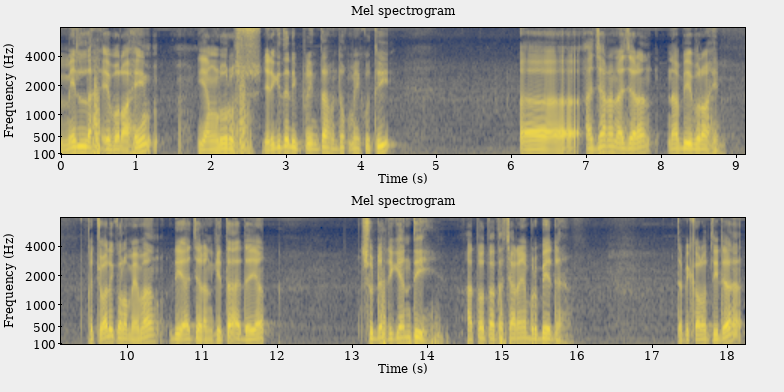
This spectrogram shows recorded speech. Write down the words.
millah Ibrahim yang lurus. Jadi kita diperintah untuk mengikuti uh, ajaran-ajaran Nabi Ibrahim kecuali kalau memang di ajaran kita ada yang sudah diganti atau tata caranya berbeda tapi kalau tidak,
